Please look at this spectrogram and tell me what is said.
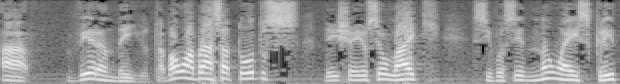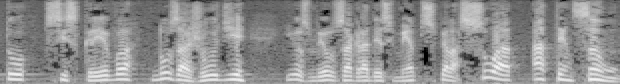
a Veraneio, tá bom? Um abraço a todos, deixa aí o seu like, se você não é inscrito, se inscreva, nos ajude e os meus agradecimentos pela sua atenção.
